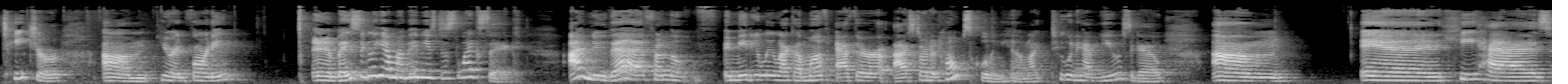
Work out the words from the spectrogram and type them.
teacher um, here in Forney. And basically, yeah, my baby is dyslexic. I knew that from the immediately like a month after I started homeschooling him, like two and a half years ago. Um, and he has,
